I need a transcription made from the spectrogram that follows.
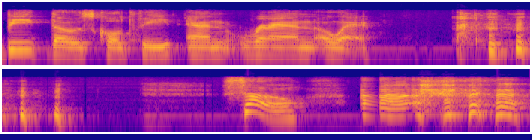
beat those cold feet and ran away. so, uh,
